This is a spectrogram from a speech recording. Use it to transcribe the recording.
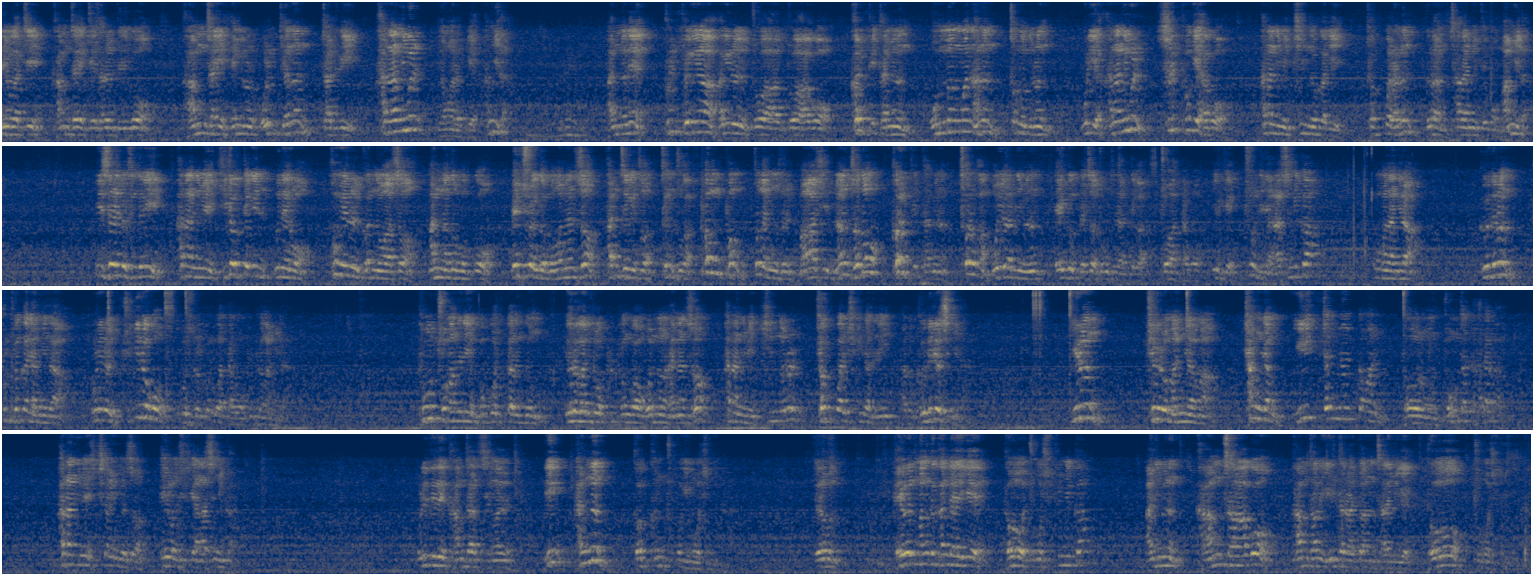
이와 같이 감사의 제사를 드리고 감사의 행위를 옳게 하는 자들이 하나님을 영화롭게 합니다. 반면에 불평이나 하기를 좋아, 좋아하고 걸핏하면 원망만 하는 성도들은 우리 하나님을 슬프게 하고 하나님의 진노까지 격발하는 그러한 사람이 되고 맙니다. 이스라엘 백성들이 하나님의 기적적인 은혜로 홍해를 건너와서 만나도 먹고 매추하기도 먹으면서 반석에서 생수가 펑펑 쏟아지는 것을 마시면서도 걸핏하면 서로가 모여 앉으면 애굽에서 종신할 때가 좋았다고 이렇게 추론되지 않았습니까? 뿐만 아니라 그들은 불평까지 합니다. 우리를 죽이려고 이곳을 끌고 왔다고 불평합니다. 부추 마늘이 먹고 싶다는 등 여러 가지로 불평과 원망을 하면서 하나님의 진노를 격발시킨 자들이 바로 그들이었습니다. 이런 죄로 말미암아 장장 2000년 동안 더러운 종사를 하다가 하나님의 시간이 되어서 해방시키지 않았습니까? 우리들의 감사 생활이 갖는 더 큰 축복이 무엇입니까? 여러분, 배은 망덕한 자에게 더 주고 싶습니까? 아니면 감사하고 감사하는 인사를 할 줄 아는 사람에게 더 주고 싶습니까?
